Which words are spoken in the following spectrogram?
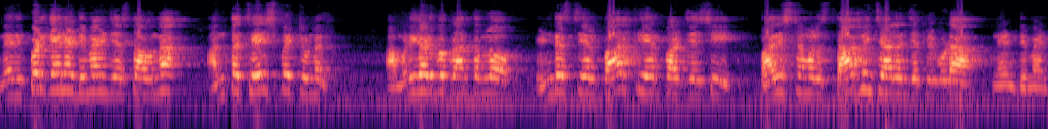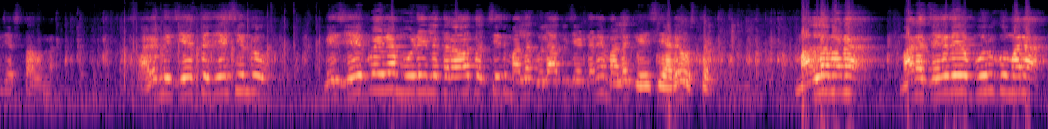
నేను ఇప్పటికైనా డిమాండ్ చేస్తా ఉన్నా అంత చేసి పెట్టి ఉన్నది. ఆ ముడిగడుపు ప్రాంతంలో ఇండస్ట్రియల్ పార్క్ ఏర్పాటు చేసి పరిశ్రమలు స్థాపించాలని చెప్పి కూడా నేను డిమాండ్ చేస్తా ఉన్నా. సరే మీరు చేస్తే చేసిండ్రు. మీరు చేయకపోయినా మూడేళ్ళ తర్వాత వచ్చేది మళ్ళా గులాబీ జెండానే మళ్ళా కేసీఆర్ వస్తాడు. మళ్ళా మన మన జగదేవపూర్కు మన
